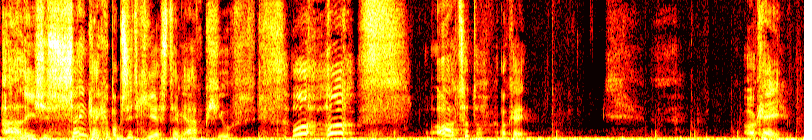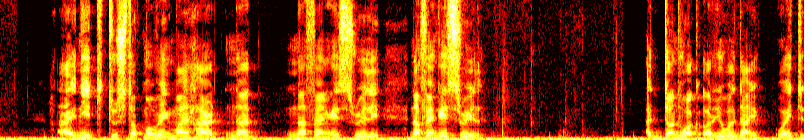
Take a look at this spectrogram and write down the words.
Ale i się szczęka, jak chyba brzydki jestem, ja piór. O, o! o co to? Okej. Okej. I need to stop moving my heart. Not, nothing is really, nothing is real. Don't walk or you will die. Wait,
